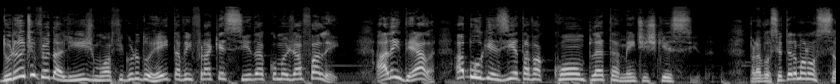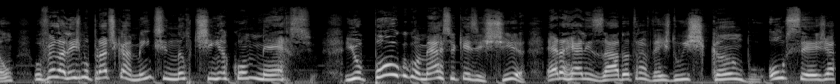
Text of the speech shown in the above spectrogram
Durante o feudalismo, a figura do rei estava enfraquecida, como eu já falei. Além dela, a burguesia estava completamente esquecida. Para você ter uma noção, o feudalismo praticamente não tinha comércio. E o pouco comércio que existia era realizado através do escambo, ou seja,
